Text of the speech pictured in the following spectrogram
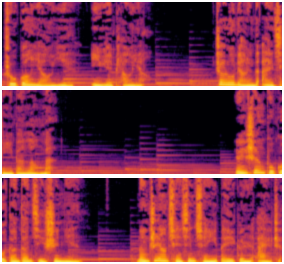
烛光摇曳，音乐飘扬，正如两人的爱情一般浪漫。人生不过短短几十年，能这样全心全意被一个人爱着，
